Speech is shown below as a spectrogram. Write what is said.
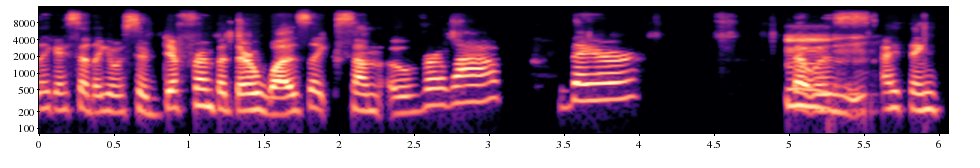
like I said, like it was so different, but there was like some overlap there. that Mm. was I think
